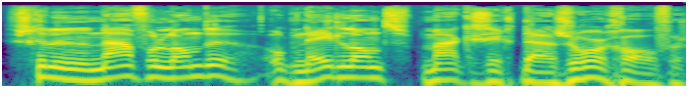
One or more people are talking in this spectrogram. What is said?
Verschillende NAVO-landen, ook Nederland, maken zich daar zorgen over.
